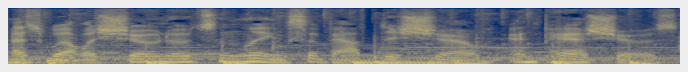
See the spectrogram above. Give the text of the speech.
as well as show notes and links about this show and past shows.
